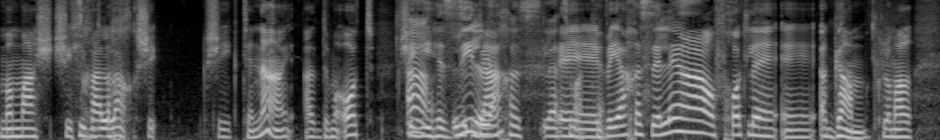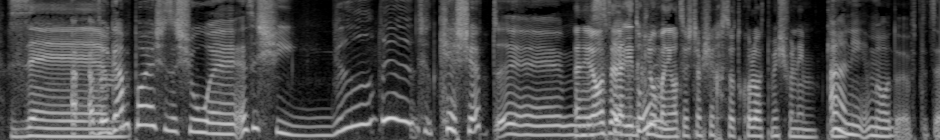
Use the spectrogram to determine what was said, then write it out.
ממש שהיא צריכה גדולה. כשהיא קטנה, הדמעות שהיא אה, הזילה, ביחס לעצמה, אה, כן. ביחס אליה, הופכות לאגם. כלומר, זה... אבל גם פה יש איזשהו, אה, איזושהי אה, קשת, אה, אני לא רוצה להגיד ספקטרום. כלום, אני רוצה שתמשיך לעשות קולות משונים. כן. אני מאוד אוהבת את זה,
